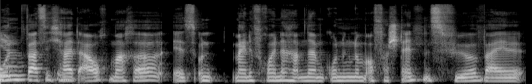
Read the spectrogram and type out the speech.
Und was ich halt auch mache, ist, und meine Freunde haben da im Grunde genommen auch Verständnis für, weil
